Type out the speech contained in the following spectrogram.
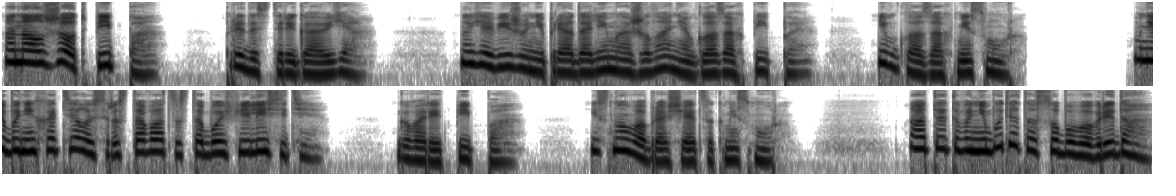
«Она лжет, Пиппа», — предостерегаю я. Но я вижу непреодолимое желание в глазах Пиппы и в глазах мисс Мур. «Мне бы не хотелось расставаться с тобой, Фелисити», — говорит Пиппа, и снова обращается к мисс Мур. «От этого не будет особого вреда?»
